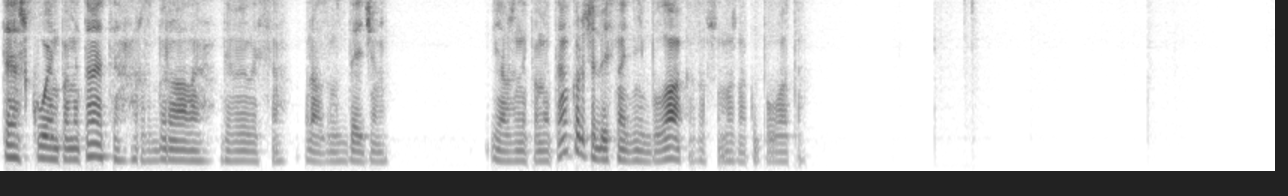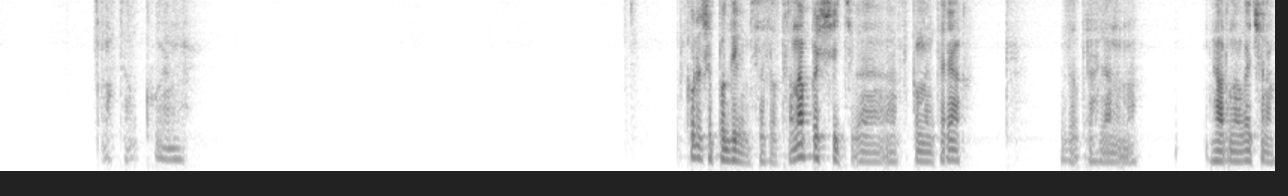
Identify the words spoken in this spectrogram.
Теж коін, пам'ятаєте, розбирали, дивилися разом з Деджин. Я вже не пам'ятаю. Коротше, десь на дні була, казав, що можна купувати. Отак. Коротше, подивимося завтра. Напишіть е, в коментарях. Завтра глянемо. Гарного вечора.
